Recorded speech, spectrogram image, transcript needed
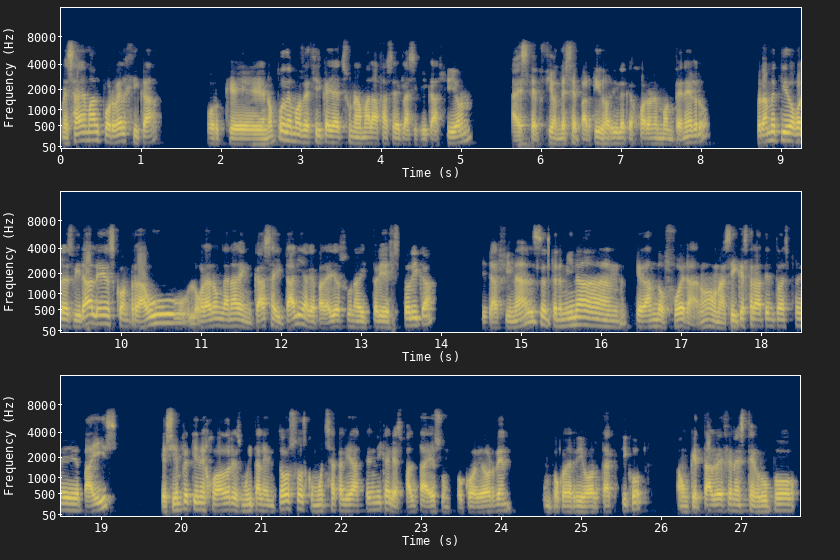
Me sabe mal por Bélgica, porque no podemos decir que haya hecho una mala fase de clasificación, a excepción de ese partido horrible que jugaron en Montenegro. Pero han metido goles virales con Raúl, lograron ganar en casa Italia, que para ellos fue una victoria histórica y al final se terminan quedando fuera, ¿no? Aún así que estar atento a este país que siempre tiene jugadores muy talentosos, con mucha calidad técnica y les falta eso, un poco de orden, un poco de rigor táctico, aunque tal vez en este grupo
